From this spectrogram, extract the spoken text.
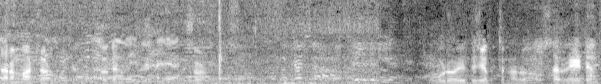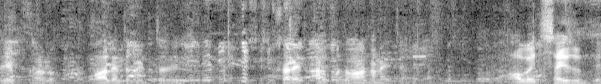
ధర మాట్లాడుకుంటే. ఓకేనా? చూడండి. మూడు అయితే చెప్తున్నారు. ఒకసారి రేట్ ఎంత చెప్తున్నారు? పాలు ఎంత పిండుతుంది ఒకసారి అయితే కనుక్కుందాం అన్ననైతే. ఆవు అయితే సైజు ఉంది.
